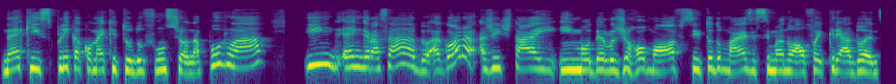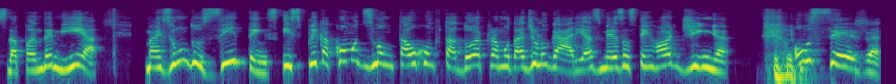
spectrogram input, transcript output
né, que explica como é que tudo funciona por lá, e é engraçado, agora a gente está em, em, modelos de home office e tudo mais, esse manual foi criado antes da pandemia, mas um dos itens explica como desmontar o computador para mudar de lugar e as mesas têm rodinha. Ou seja,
